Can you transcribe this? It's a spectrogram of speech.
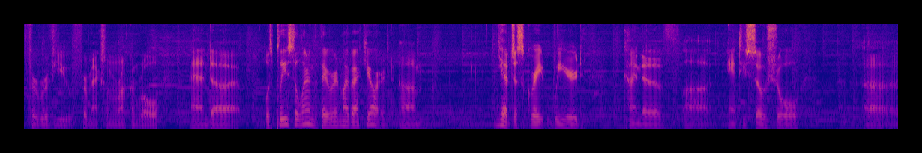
for review for Maximum Rock and Roll, and uh, was pleased to learn that they were in my backyard. Um, yeah, just great, weird, kind of uh, antisocial, uh,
